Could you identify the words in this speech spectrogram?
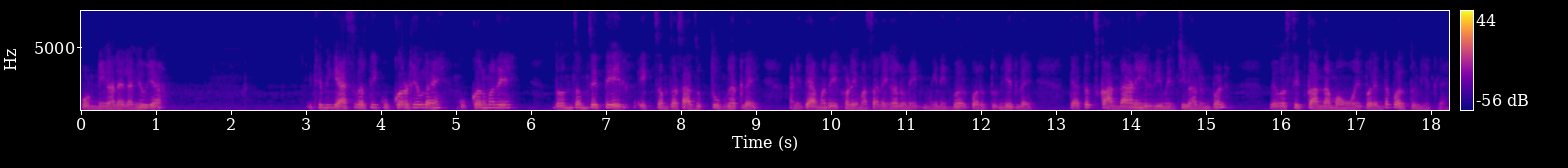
फोडणी घालायला घेऊया. इथे मी गॅसवरती कुकर ठेवला आहे कुकरमध्ये दोन चमचे तेल एक चमचा साजूक तूप घातलं आहे आणि त्यामध्ये खडे मसाले घालून एक मिनिटभर परतून घेतलं आहे त्यातच कांदा आणि हिरवी मिरची घालून पण व्यवस्थित कांदा मऊ होईपर्यंत परतून घेतला आहे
